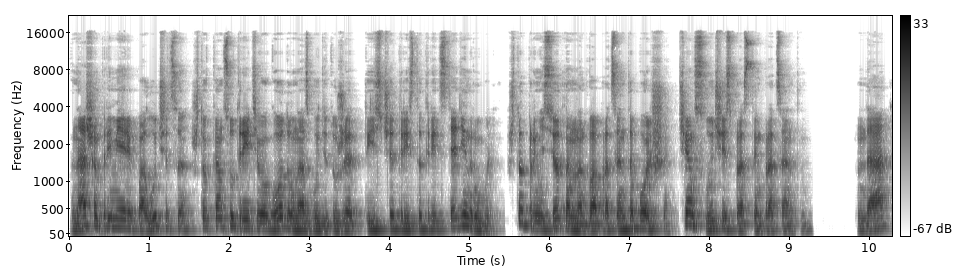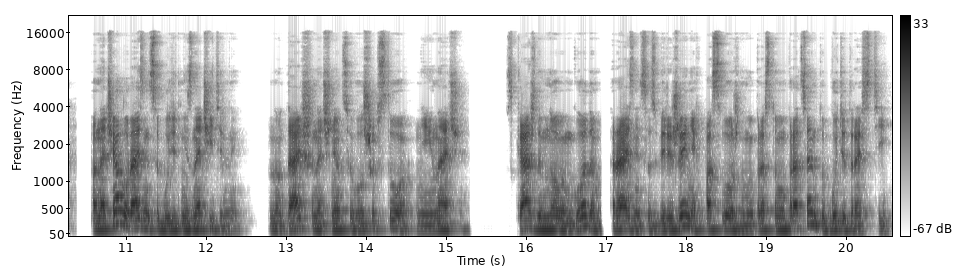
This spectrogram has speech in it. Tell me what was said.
В нашем примере получится, что к концу третьего года у нас будет уже 1331 рубль, что принесет нам на 2% больше, чем в случае с простым процентом. Да, поначалу разница будет незначительной, но дальше начнется волшебство, не иначе. С каждым новым годом разница в сбережениях по сложному и простому проценту будет расти.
